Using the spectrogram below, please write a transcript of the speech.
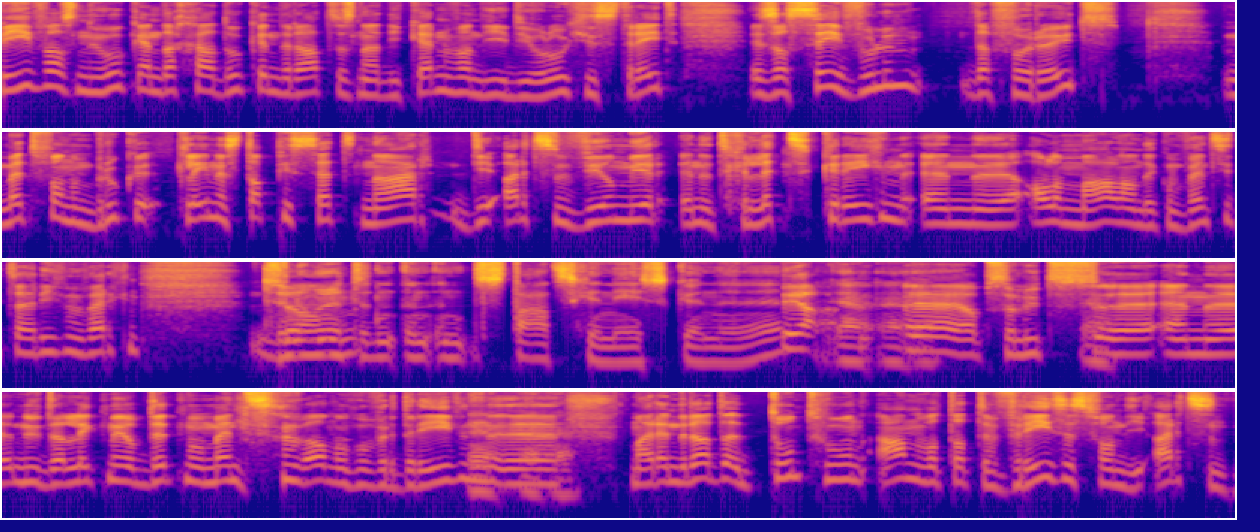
PFAS nu ook, en dat gaat ook inderdaad dus naar die kern van die ideologische strijd, is dat zij voelen dat vooruit met Van den Broeke kleine stapjes zet naar die artsen veel meer in het gelid krijgen en uh, allemaal aan de conventietarieven werken. Ze dan... noemen het een, een, een staatsgeneeskunde. Hè? Ja, ja, ja, absoluut. Uh, en nu, dat lijkt mij op dit moment wel nog overdreven. Maar inderdaad, het toont gewoon aan wat dat de vrees is van die artsen.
